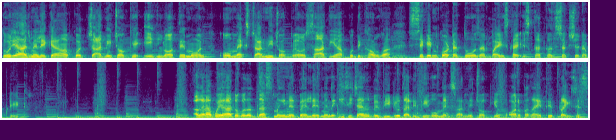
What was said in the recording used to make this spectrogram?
तो ये आज मैं लेके आया हूँ आपको चांदनी चौक के एक लौते मॉल, ओमैक्स चांदनी चौक में, और साथ ही आपको दिखाऊँगा सेकेंड क्वार्टर 2022 का इसका कंस्ट्रक्शन अपडेट अगर आपको याद होगा तो 10 महीने पहले मैंने इसी चैनल पे वीडियो डाली थी ओमैक्स चांदनी चौक की, और बताए थे प्राइजेस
